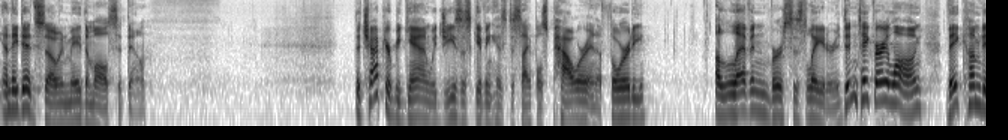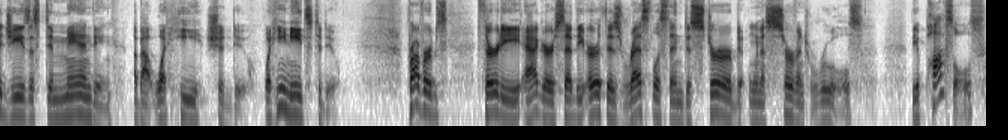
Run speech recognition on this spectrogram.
And they did so and made them all sit down. The chapter began with Jesus giving his disciples power and authority. 11 verses later, it didn't take very long, they come to Jesus demanding about what he should do, what he needs to do. Proverbs 30, Agur said, The earth is restless and disturbed when a servant rules. The apostles,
